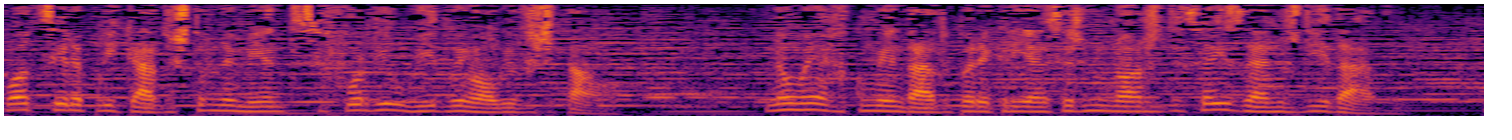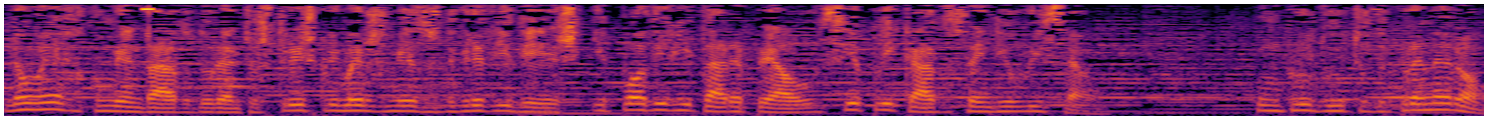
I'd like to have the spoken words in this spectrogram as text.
pode ser aplicado externamente se for diluído em óleo vegetal. Não é recomendado para crianças menores de 6 anos de idade. Não é recomendado durante os três primeiros meses de gravidez e pode irritar a pele se aplicado sem diluição. Um produto de Pranarum.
